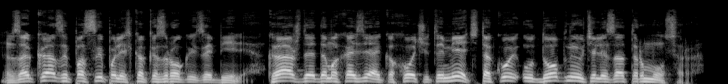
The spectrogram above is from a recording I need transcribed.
Заказы посыпались как из рога изобилия. Каждая домохозяйка хочет иметь такой удобный утилизатор мусора.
